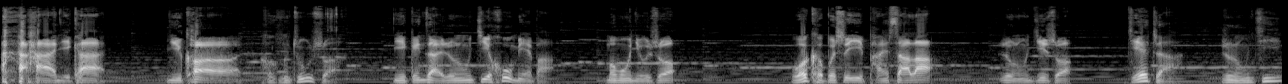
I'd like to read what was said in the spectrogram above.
哈哈，你看，你看。”哼哼猪说：“你跟在绒绒鸡后面吧。”哞哞牛说。我可不是一盘沙拉，绒绒鸡说。接着，绒绒鸡、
